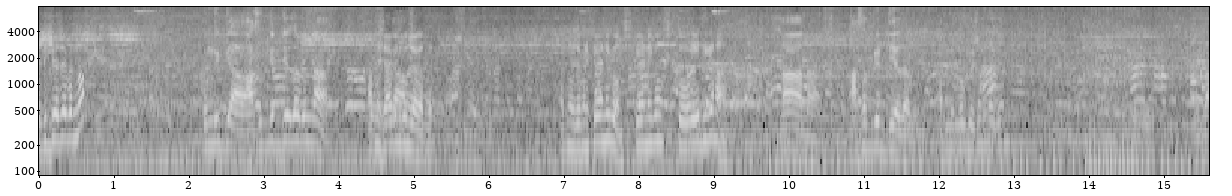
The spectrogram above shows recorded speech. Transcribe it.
এদিক দিয়ে যাবেন না? কোন দিক দিয়ে? আসাদ গেট দিয়ে যাবেন না? আপনি যাবেন কোন জায়গাতে? আপনি যাবেন কেরানীগঞ্জ? কেরানীগঞ্জ তো এইদিকে না? না না। আসাদ গেট দিয়ে যাবেন আপনি লোকেশন দেখেন। এটা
